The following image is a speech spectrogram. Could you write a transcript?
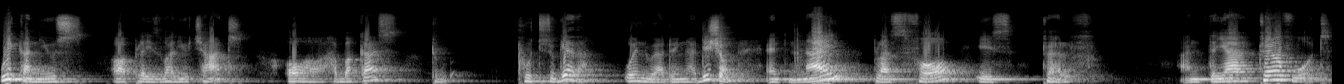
we can use our place value chart or our abacus to put together when we are doing addition. And 9 plus 4 is 12 and they are 12 what?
